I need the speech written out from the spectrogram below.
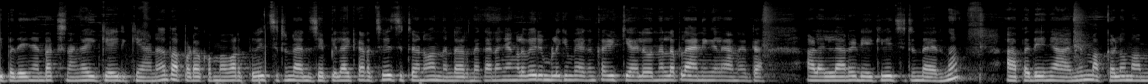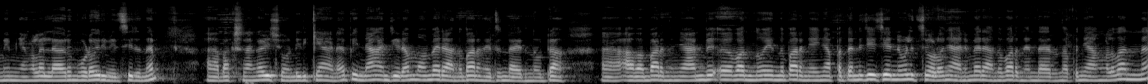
ഇപ്പോൾ ദേ ഞാൻ ഭക്ഷണം കഴിക്കാതിരിക്കുകയാണ് പപ്പടമൊക്കെ വറുത്ത് വെച്ചിട്ടുണ്ടായിരുന്നു. ചെപ്പിലാക്കി അടച്ച് വെച്ചിട്ടാണ് വന്നിട്ടുണ്ടായിരുന്നത് കാരണം ഞങ്ങൾ വരുമ്പോഴേക്കും വേഗം കഴിക്കാമല്ലോ എന്നുള്ള പ്ലാനിങ്ങിലാണ് കേട്ടോ. ആളെല്ലാം റെഡിയാക്കി വെച്ചിട്ടുണ്ടായിരുന്നു. അപ്പോൾ ഇതേ ഞാനും മക്കളും അമ്മയും ഞങ്ങളെല്ലാവരും കൂടെ ഒരുമിച്ചിരുന്ന് ഭക്ഷണം കഴിച്ചുകൊണ്ടിരിക്കുകയാണ് പിന്നെ ആന്റിയുടെ മോൻ വരാമെന്ന് പറഞ്ഞിട്ടുണ്ടായിരുന്നു കേട്ടോ. അവൻ പറഞ്ഞു ഞാൻ വന്നു എന്ന് പറഞ്ഞു കഴിഞ്ഞാൽ അപ്പം തന്നെ ചേച്ചി എന്നെ വിളിച്ചോളൂ. ഞാനും വരാമെന്ന് പറഞ്ഞിട്ടുണ്ടായിരുന്നു. അപ്പോൾ ഞങ്ങൾ വന്ന്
